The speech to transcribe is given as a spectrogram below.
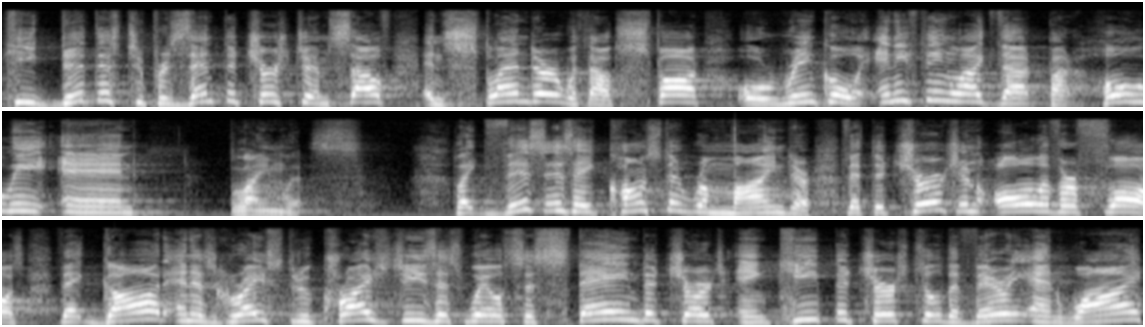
He did this to present the church to himself in splendor, without spot or wrinkle or anything like that, but holy and blameless. Like, this is a constant reminder that the church and all of her flaws, that God and His grace through Christ Jesus will sustain the church and keep the church till the very end. Why?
